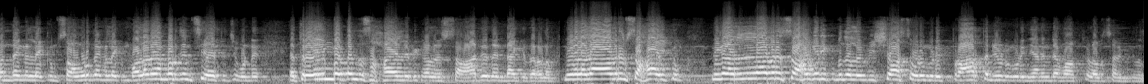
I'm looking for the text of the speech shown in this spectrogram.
ബന്ധങ്ങളിലേക്കും സൗഹൃദങ്ങളിലേക്കും വളരെ എമർജൻസി എത്തിച്ചുകൊണ്ട് എത്രയും പെട്ടെന്ന് സഹായം ലഭിക്കാനുള്ള സാധ്യത ഉണ്ടാക്കി തരണം. നിങ്ങൾ എല്ലാവരും സഹായിക്കും. നിങ്ങൾ എല്ലാവരും സഹകരിക്കുമെന്നുള്ള വിശ്വാസത്തോടു കൂടി പ്രാർത്ഥനയോടു കൂടി ഞാൻ എന്റെ വാക്കുകൾ അവസാനിപ്പിക്കുന്നു.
